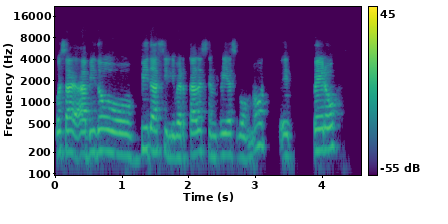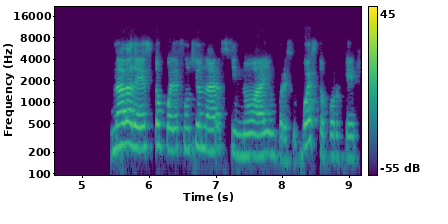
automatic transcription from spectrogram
pues ha, habido vidas y libertades en riesgo, ¿no? pero nada de esto puede funcionar si no hay un presupuesto, porque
